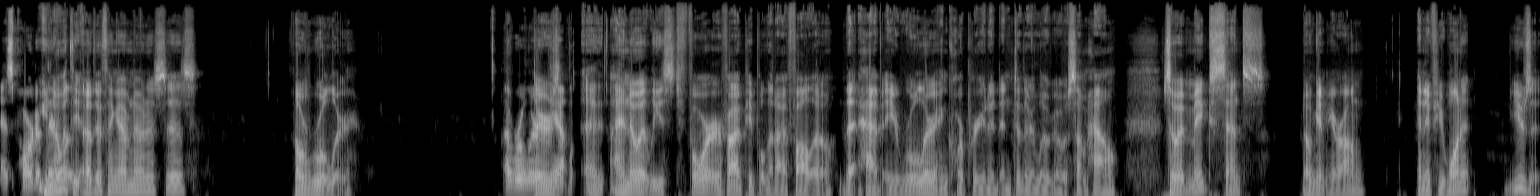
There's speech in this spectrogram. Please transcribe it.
as part of You know what the other thing I've noticed is a ruler. a ruler. There's yeah. I know at least four or five people that I follow that have a ruler incorporated into their logo somehow. So it makes sense. Don't get me wrong. And if you want it, use it.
